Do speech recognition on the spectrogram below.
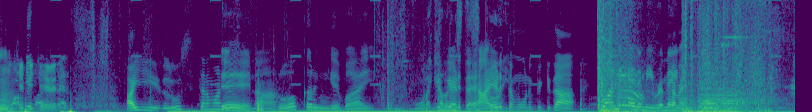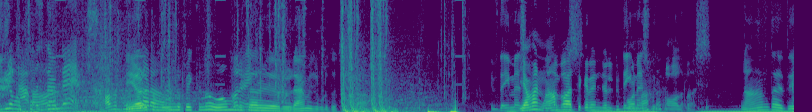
ம் पीछे ஐ லூஸ் தனமா டேய் டிசிஷனா ப்ரோக்கர் இங்கே பாய் மூணு My பிக் camera is எடுத்தேன் நான் destroyed. எடுத்த மூணு பிக் தான் One enemy remaining. இல்ல மச்சான். அவன் நீ ஒரு டேமேஜ் கொடுத்து எவன் நான் பாத்துக்கிறேன்னு சொல்லிட்டு போனா. நான் தான் இது.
